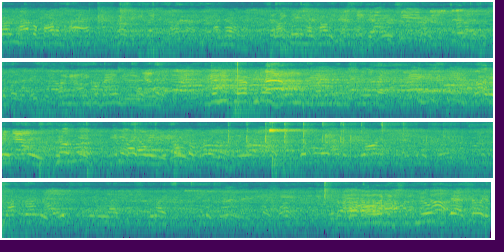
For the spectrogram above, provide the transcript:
already have a bottom half. No, they need like a top half. I know. So I'm saying they're probably Take your age. like an ankle band. Yeah. And then you have people with bands running in the street like. No, look. You can't tell when you're going. This one has a on, and you like slap it around your waist, and you're like, you're like, like, you're like, like a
